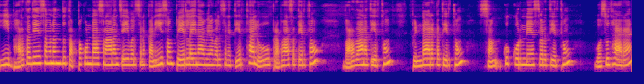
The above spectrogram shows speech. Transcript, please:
ఈ భారతదేశమునందు తప్పకుండా స్నానం చేయవలసిన కనీసం పేర్లైనా వినవలసిన తీర్థాలు ప్రభాస తీర్థం వరదాన తీర్థం పిండారక తీర్థం శంకుకుర్ణేశ్వర తీర్థం వసుధార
